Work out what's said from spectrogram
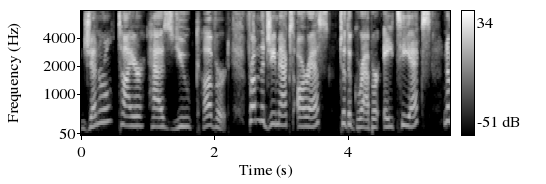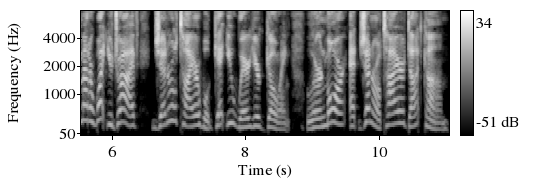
General Tire has you covered. From the G-Max RS to the Grabber ATX, no matter what you drive, General Tire will get you where you're going. Learn more at generaltire.com.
